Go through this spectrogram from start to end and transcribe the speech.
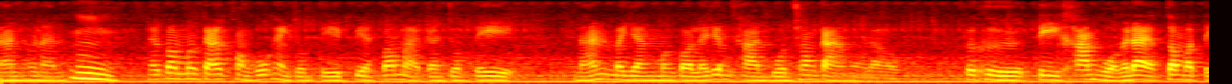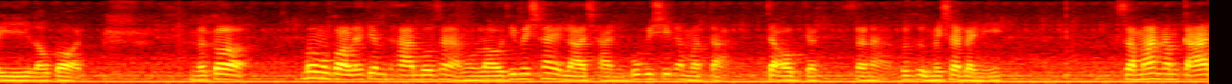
นั้นเท่านั้น อืมแล้วก็เมื่อการดของคู่แข่งโจมตีเปลี่ยนเป้าหมายการโจมตี นั้นมายังมังกรและเทมทานบนช่องกลางของเรา ก็คือตีข้ามหัวไม่ได้ต้องมาตีเราก่อน แล้วก็เมื่อมังกรและเทมทานบนสนามของเราที่ไม่ใช่ราชันผู้พิชิตอมตะจะออกจากสนามก็คือไม่ใช่ใบนี้ สามารถนำการ์ด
